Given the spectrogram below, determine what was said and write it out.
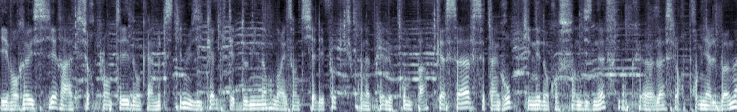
Et ils vont réussir à surplanter donc un autre style musical qui était dominant dans les Antilles à l'époque, ce qu'on appelait le compas. Kassav, c'est un groupe qui naît donc en 79, donc euh, là c'est leur premier album.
